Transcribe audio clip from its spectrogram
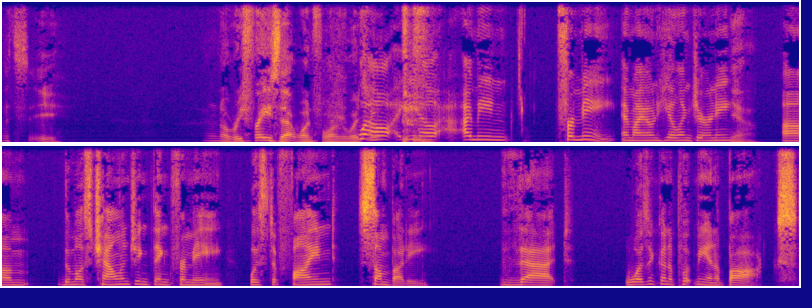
let's see. I don't know. Rephrase that one for me, would well, you know, I mean, for me and my own healing journey. Yeah. um, the most challenging thing for me was to find somebody that wasn't going to put me in a box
